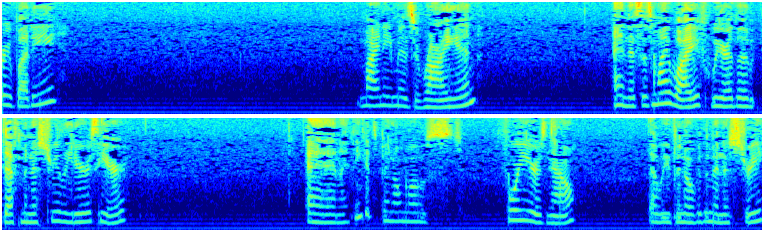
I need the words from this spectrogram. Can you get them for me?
everybody. My name is Ryan, and this is my wife. We are the deaf ministry leaders here. And I think it's been almost four years now that we've been over the ministry.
